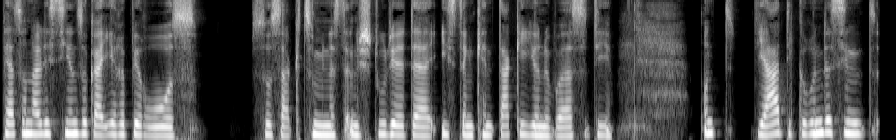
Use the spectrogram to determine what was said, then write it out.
personalisieren sogar ihre Büros. So sagt zumindest eine Studie der Eastern Kentucky University. Und ja, die Gründe sind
